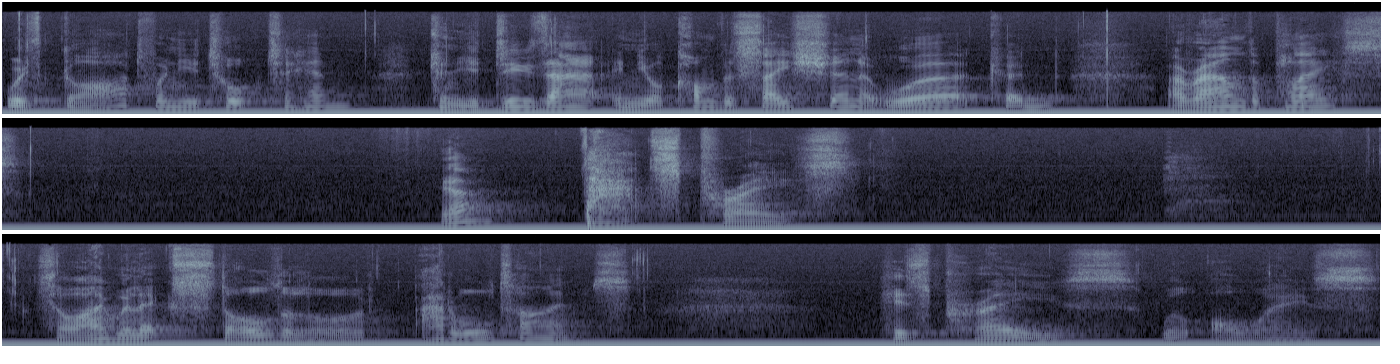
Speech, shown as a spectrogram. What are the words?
with God when you talk to Him? Can you do that in your conversation at work and around the place? Yeah? That's praise. So I will extol the Lord at all times. His praise will always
